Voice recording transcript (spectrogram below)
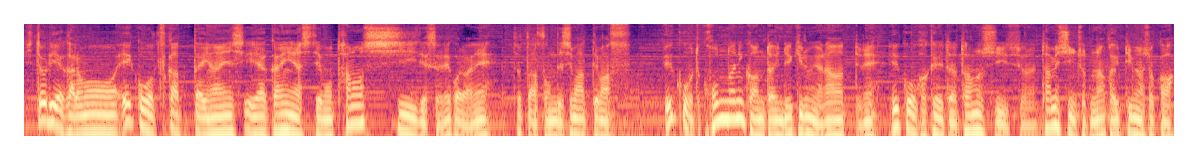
一人やからもうエコーを使ったり何やかんやしても楽しいですよねこれはね。ちょっと遊んでしまってます。エコーってこんなに簡単にできるんやなってね。エコーかけれたら楽しいですよね。試しにちょっと何か言ってみましょうか。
